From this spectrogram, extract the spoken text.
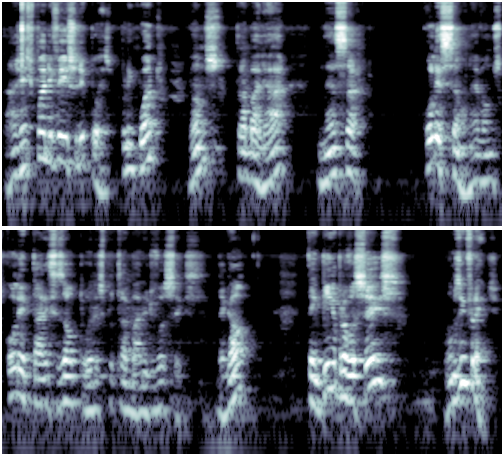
Tá? A gente pode ver isso depois. Por enquanto, vamos trabalhar nessa coleção, né? Vamos coletar esses autores para o trabalho de vocês. Legal? Tempinho para vocês? Vamos em frente.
